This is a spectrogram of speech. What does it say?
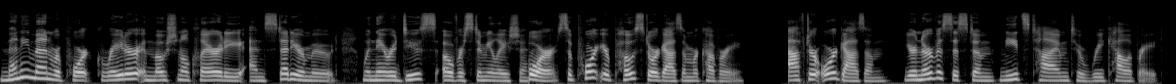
Many men report greater emotional clarity and steadier mood when they reduce overstimulation. 4. Support your post orgasm recovery. After orgasm, your nervous system needs time to recalibrate.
